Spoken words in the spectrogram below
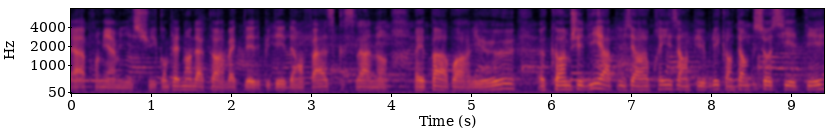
La Première ministre, je suis complètement d'accord avec les députés d'en face que cela n'aurait pas avoir lieu. Comme j'ai dit à plusieurs reprises en public, en tant que société,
